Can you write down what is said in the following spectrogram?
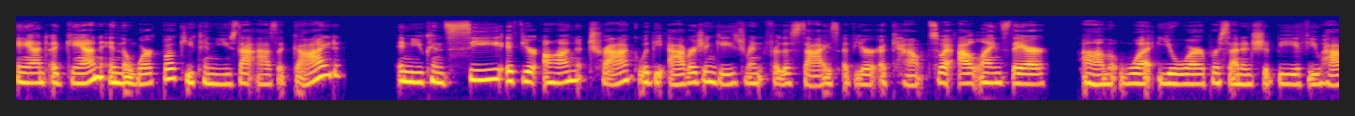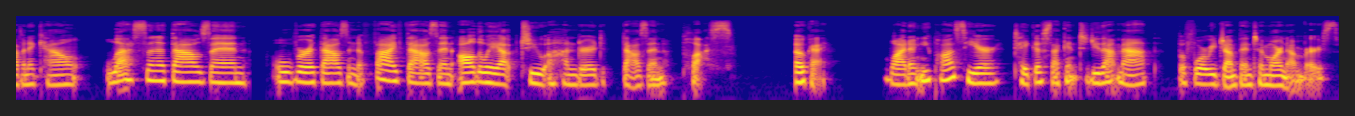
And again, in the workbook, you can use that as a guide and you can see if you're on track with the average engagement for the size of your account. So it outlines there um, what your percentage should be if you have an account less than a thousand, over a thousand to five thousand, all the way up to a hundred thousand plus. Okay, why don't you pause here, take a second to do that math before we jump into more numbers?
